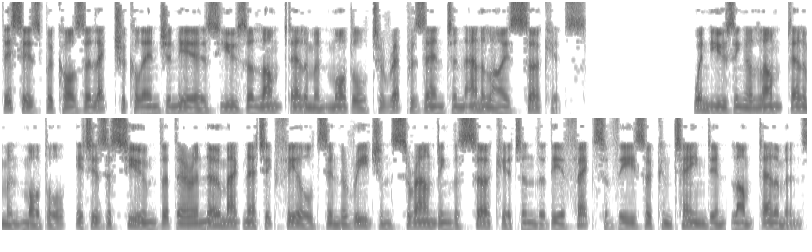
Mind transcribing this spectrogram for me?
This is because electrical engineers use a lumped element model to represent and analyze circuits. When using a lumped element model, it is assumed that there are no magnetic fields in the regions surrounding the circuit and that the effects of these are contained in lumped elements,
